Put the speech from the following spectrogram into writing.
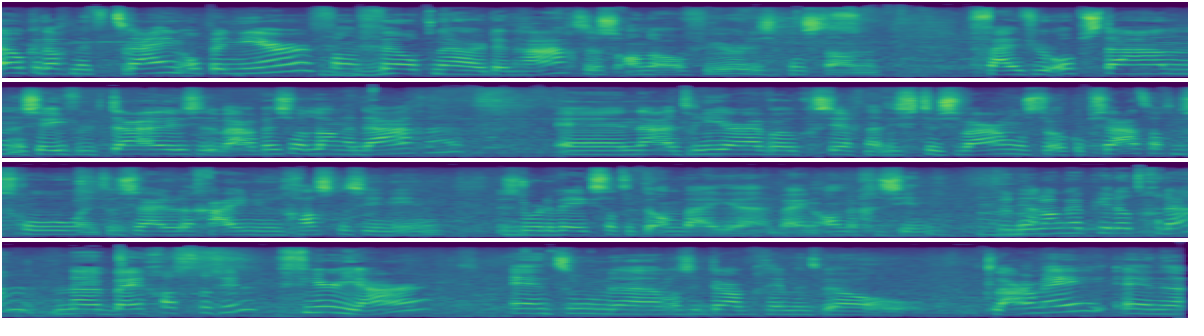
elke dag met de trein op en neer van Velp naar Den Haag. Dus anderhalf uur. Dus ik moest dan vijf uur opstaan, zeven uur thuis. Het waren best wel lange dagen. En na drie jaar hebben we ook gezegd, nou, dit is te zwaar. We moesten ook op zaterdag naar school. En toen zeiden we, dan ga je nu een gastgezin in. Dus door de week zat ik dan bij, eh, bij een ander gezin. En hoe lang heb je dat gedaan? Bij een gastgezin? Vier jaar. En toen eh, was ik daar op een gegeven moment wel klaar mee. En eh,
